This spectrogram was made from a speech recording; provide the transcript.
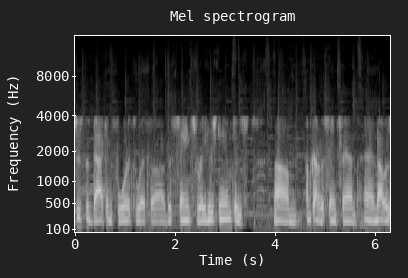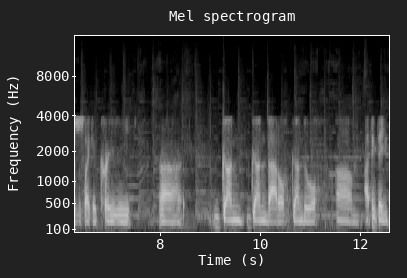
just the back and forth with uh, the Saints Raiders game because um, I'm kind of a Saints fan, and that was just like a crazy uh, gun gun battle, gun duel. Um, I think they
